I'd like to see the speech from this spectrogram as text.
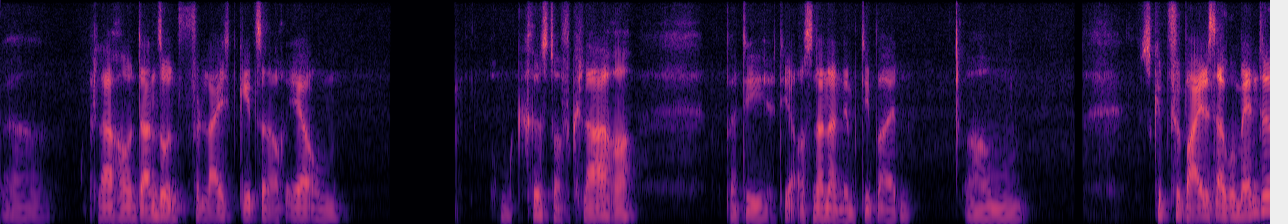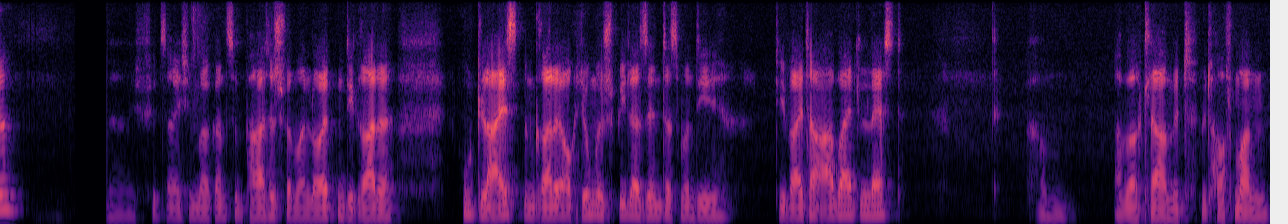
äh, Clara und Danso und vielleicht geht es dann auch eher um, um Christoph Clara, ob er die, die auseinander nimmt, die beiden. Ähm, es gibt für beides Argumente. Ich finde es eigentlich immer ganz sympathisch, wenn man Leuten, die gerade gut leisten und gerade auch junge Spieler sind, dass man die, die weiter arbeiten lässt. Ähm, aber klar, mit, mit Hoffmann,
